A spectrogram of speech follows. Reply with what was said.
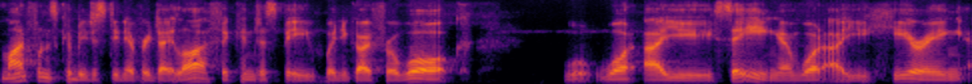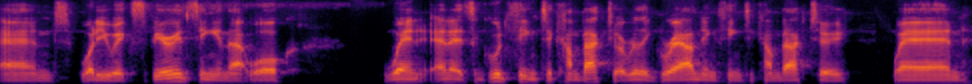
mindfulness can be just in everyday life. It can just be when you go for a walk what are you seeing and what are you hearing and what are you experiencing in that walk when and it's a good thing to come back to a really grounding thing to come back to when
